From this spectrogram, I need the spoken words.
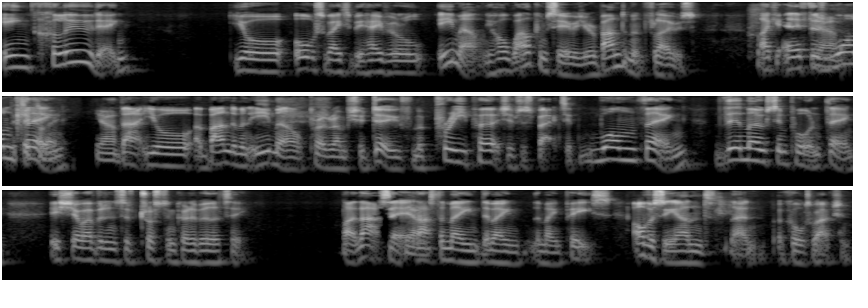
including your automated behavioral email, your whole welcome series, your abandonment flows. Like, and if there's yeah, one thing yeah. that your abandonment email program should do from a pre-purchase perspective. One thing, the most important thing, is show evidence of trust and credibility. Like that's it. Yeah. That's the main, the main, the main piece. Obviously, and then a call to action.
